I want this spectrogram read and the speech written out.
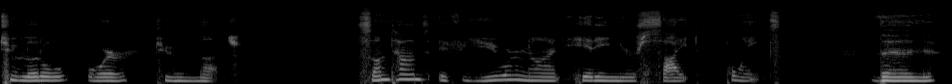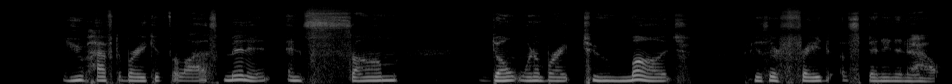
too little or too much. Sometimes, if you are not hitting your sight points, then you have to brake at the last minute, and some don't want to brake too much because they're afraid of spinning it out.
